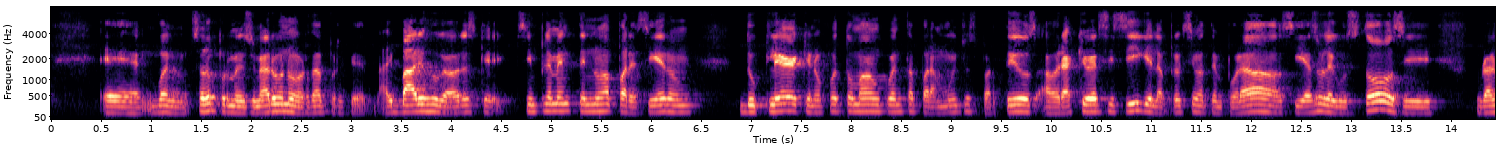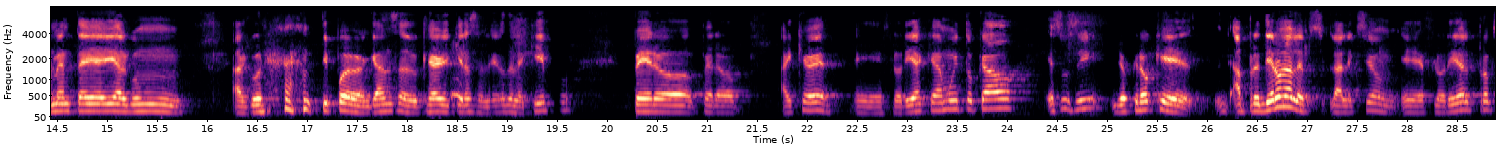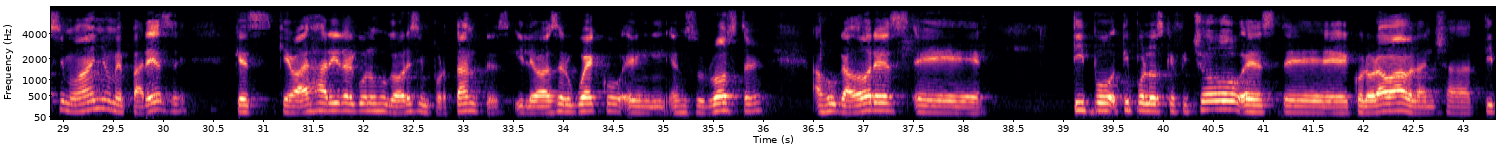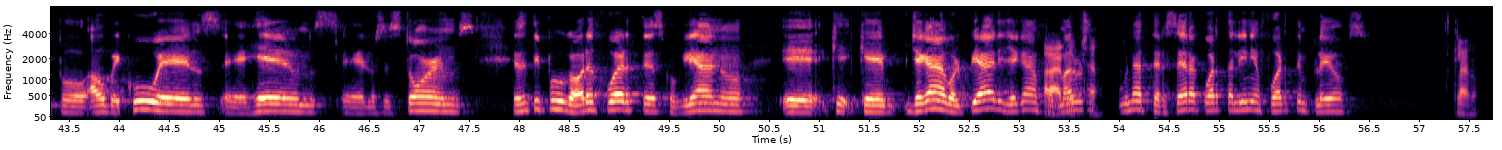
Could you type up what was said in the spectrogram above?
Eh, bueno, solo por mencionar uno, ¿verdad? Porque hay varios jugadores que simplemente no aparecieron. Duclair, que no fue tomado en cuenta para muchos partidos, habrá que ver si sigue la próxima temporada, si eso le gustó, si realmente hay algún, algún tipo de venganza de Duclair que quiera salir del equipo, pero, pero hay que ver, eh, Florida queda muy tocado, eso sí, yo creo que aprendieron la, la lección, eh, Florida el próximo año me parece que, es, que va a dejar ir algunos jugadores importantes y le va a hacer hueco en, en su roster a jugadores eh, tipo, tipo los que fichó este Colorado Avalanche, tipo Aube Kuels, eh, Helms, eh, los Storms, ese tipo de jugadores fuertes, Cogliano, que, que, llegan a golpear y llegan a formar una, una, tercera, cuarta línea fuerte en playoffs. Claro.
